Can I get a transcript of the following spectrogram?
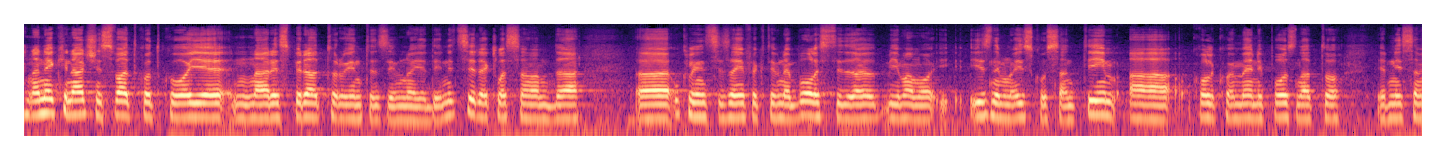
na neki način svatko tko je na respiratoru intenzivnoj jedinici. Rekla sam vam da e, u klinici za infektivne bolesti da imamo iznimno iskusan tim, a koliko je meni poznato, jer nisam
